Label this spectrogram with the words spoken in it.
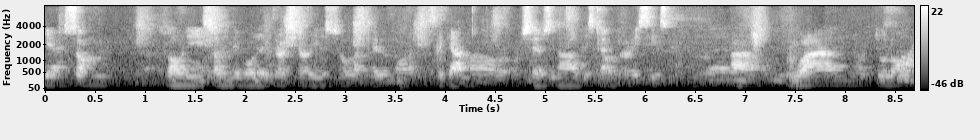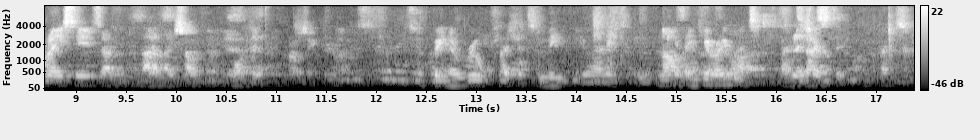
yeah, some probably some in the Golden Trail series, so like I don't know, like Zegama or, or Sierre-Zinal, these kind of races, uh, one or two long races, and, and then like some mountaineering project. It's been a real pleasure to meet you and interview you. No, thank you very much. Pleasure. Fantastic. Thanks.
